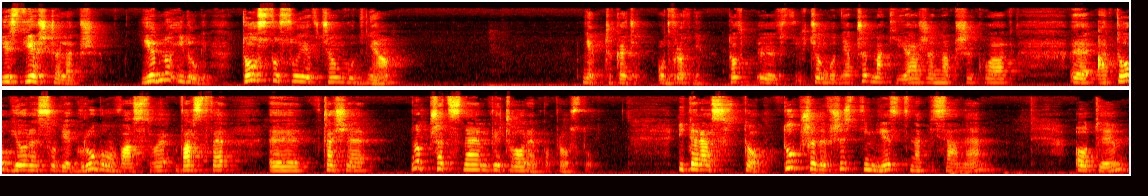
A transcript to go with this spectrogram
jest jeszcze lepsze. Jedno i drugie. To stosuję w ciągu dnia. Nie, czekajcie, odwrotnie. To w, y, w, w ciągu dnia przed makijażem na przykład, y, a to biorę sobie grubą warstwę, warstwę y, w czasie, no przed snem, wieczorem po prostu. I teraz to. Tu przede wszystkim jest napisane o tym,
